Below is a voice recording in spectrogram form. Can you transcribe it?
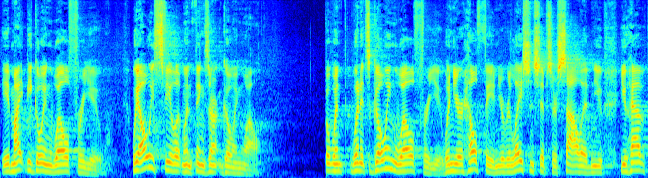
it might be going well for you? We always feel it when things aren't going well. But when, when it's going well for you, when you're healthy and your relationships are solid and you, you have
